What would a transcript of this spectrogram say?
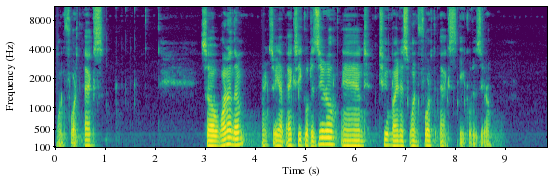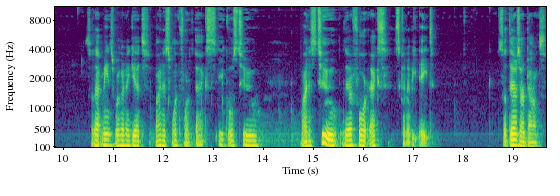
1 fourth x. So one of them Right, so you have x equal to 0 and 2 minus 1 fourth x equal to 0. So that means we're going to get minus 1 fourth x equals to minus 2, therefore x is going to be 8. So there's our bounds.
